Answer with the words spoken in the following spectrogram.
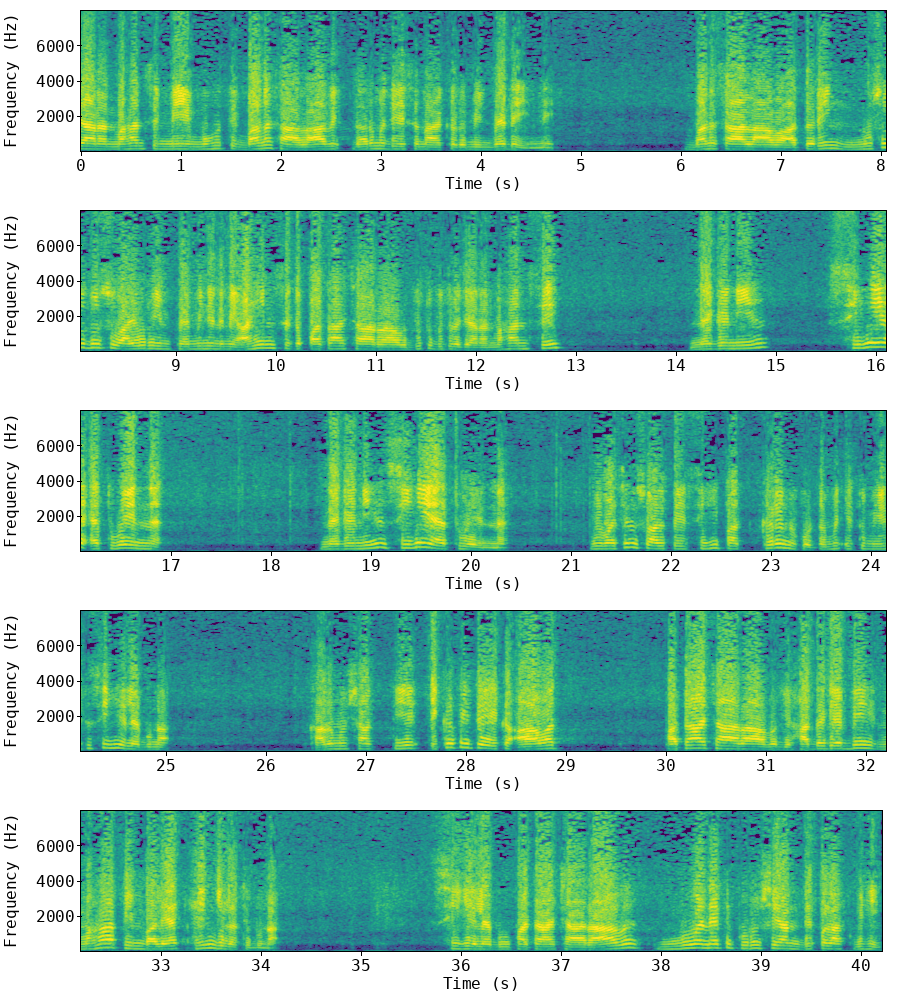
ඥානන් වහන්සේ මේ මොහොතේ බණශාලාවේ ධර්ම දේශනා කරමින් වැඩ ඉන්නේ. බණශාලාව අතරින් නුසුදුසු අයුරින් පැමිණෙන මේ අහිංසක පටාචාරාව දුටු බුදුරජාණන් වහන්සේ නැගණිය සිහිය ඇතුවෙන්න නැගණිය සිහිය ඇතුවෙන්න මේ වචන ස්වල්පේ සිහිපත් කරනකොටම එතුමියට සිහිය ලැබුණා. කර්ම ශක්තිය එක පිට එක ආවත් පටාචාරාවගේ හද ගැබේ මහා පින්බලයක් හැංගිලා තිබුණා. සිහිය ලැබූ පටාචාරාව නුවණැති පුරුෂයන් දෙපළක් විහි.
